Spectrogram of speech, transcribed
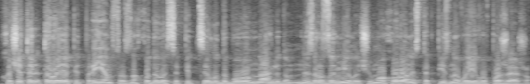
Хоча територія підприємства знаходилася під цілодобовим наглядом, незрозуміло, чому охоронець так пізно виявив пожежу.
